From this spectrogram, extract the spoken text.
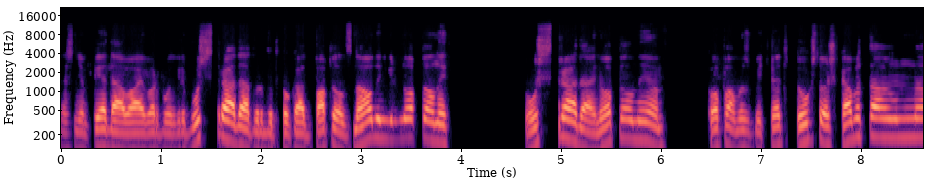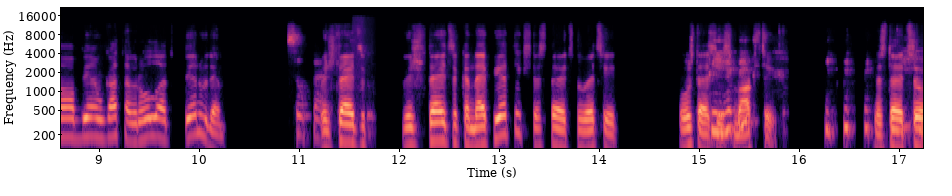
Es viņam piedāvāju, varbūt grib uzstrādāt, varbūt kaut kādu papildus naudu viņš grib nopelnīt. Uzstrādāju, nopelnījām. Kopā mums bija 4000 kabatā un uh, bijām gatavi rullēt uz dienvidiem. Super. Viņš teica, viņš teica, ka nepietiks. Es teicu, vecīt, uztaisīsim akciju. Es, teicu,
